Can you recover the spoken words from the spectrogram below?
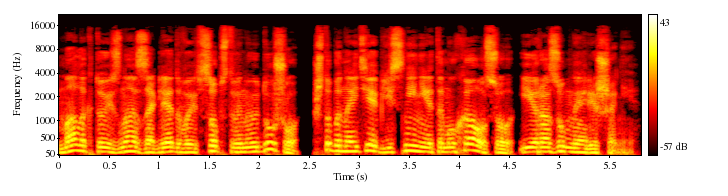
Мало кто из нас заглядывает в собственную душу, чтобы найти объяснение этому хаосу и разумное решение.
